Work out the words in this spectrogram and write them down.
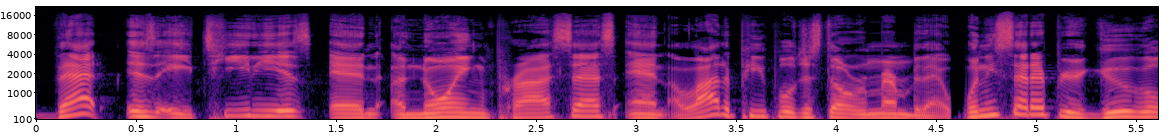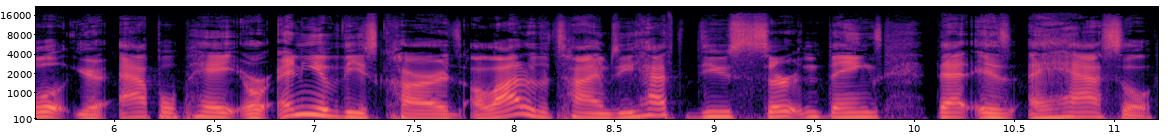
that is a tedious and annoying process, and a lot of people just don't remember that. When you set up your Google, your Apple Pay, or any of these cards, a lot of the times you have to do certain things that is a hassle.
